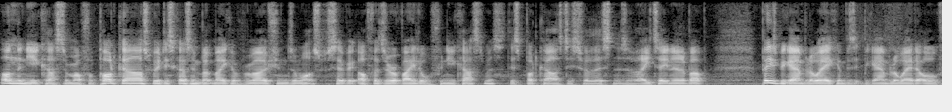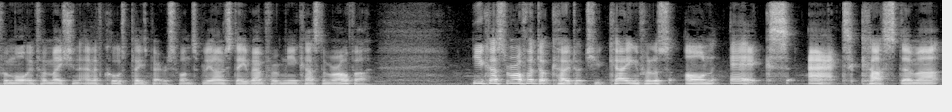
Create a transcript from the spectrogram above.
On the New Customer Offer podcast, we're discussing bookmaker promotions and what specific offers are available for new customers. This podcast is for listeners of 18 and above. Please be gamble aware. You can visit begambleaware.org for more information. And of course, please bet responsibly. I'm Steve Am from New Customer Offer. NewCustomeroffer.co.uk. You can follow us on X at Customer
